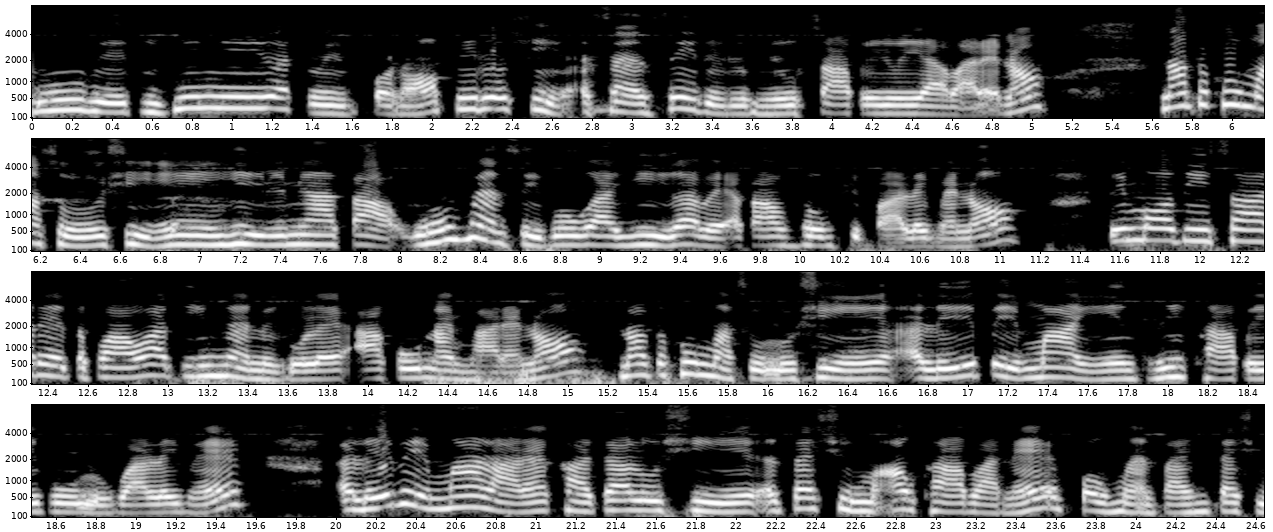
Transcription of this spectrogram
လူးတွေဒီဟင်းနီးရက်တွေပေါ့နော်ပြီးလို့ရှိရင်အဆန်စိတ်တွေလိုမျိုးစားပေးလို့ရပါတယ်နော်နောက်တစ်ခုမှဆိုလို့ရှိရင်ရေများများတောက်ဝန်းမှန်စီဖို့ကရေကပဲအကောင်းဆုံးဖြစ်ပါလိမ့်မယ်နော် တင်မော်တီစားတဲ့တဘာဝအသီးနှံတွေကိုလည်းအားကိုးနိုင်ပါတယ်နော်နောက်တစ်ခုမှဆိုလို့ရှိရင်အလေးပေမရင်သတိထားပေးဖို့လိုပါလိမ့်မယ်အလေးပေမလာတဲ့ခါကြလို့ရှိရင်အသက်ရှူမအောက်ထားပါနဲ့ပုံမှန်တိုင်းသက်ရှူ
